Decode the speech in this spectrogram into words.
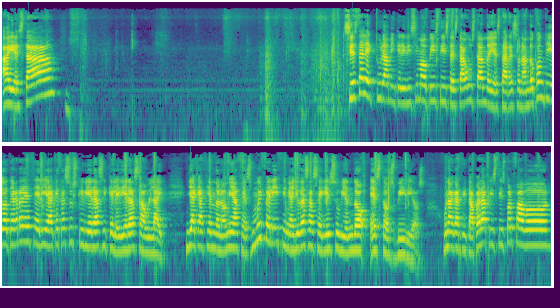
Ahí está. Si esta lectura, mi queridísimo Piscis, te está gustando y está resonando contigo, te agradecería que te suscribieras y que le dieras a un like, ya que haciéndolo me haces muy feliz y me ayudas a seguir subiendo estos vídeos. Una cartita para Piscis, por favor.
